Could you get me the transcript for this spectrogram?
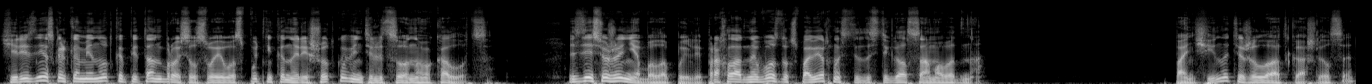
Через несколько минут капитан бросил своего спутника на решетку вентиляционного колодца. Здесь уже не было пыли, прохладный воздух с поверхности достигал самого дна. Панчина тяжело откашлялся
